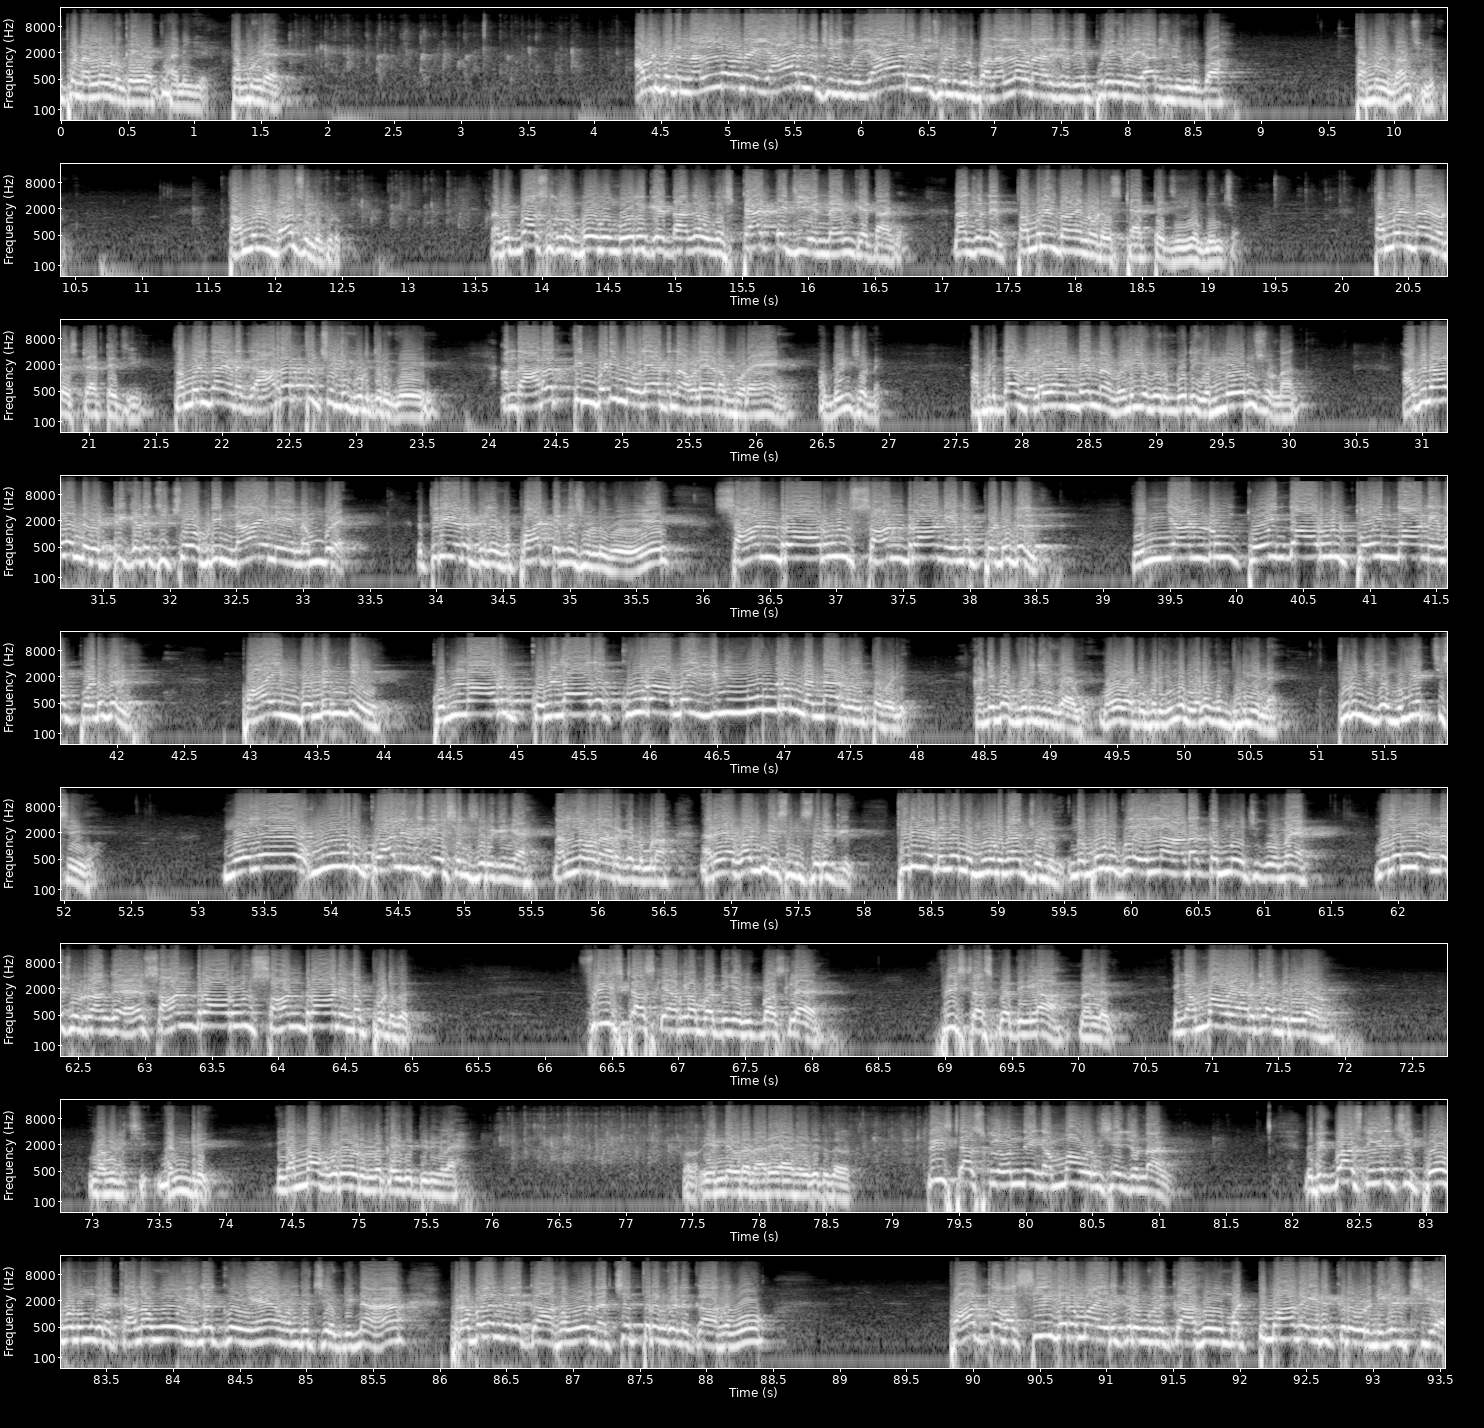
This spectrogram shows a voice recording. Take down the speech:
இப்போ நல்லவனு கை நீங்கள் தப்பு கிடையாது. அப்படிப்பட்ட நல்லவனை யாருங்க சொல்லிக் கொடு யாருங்க சொல்லி கொடுப்பா? நல்லவனா இருக்கிறது எப்படிங்கிறத யார் சொல்லி கொடுப்பா? தமிழ் தான் சொல்லிக் கொடுக்கும் தமிழ் தான் சொல்லிக் கொடுக்கும் நான் பிக் பாஸுக்குள்ள போகும்போது கேட்டாங்க உங்க ஸ்ட்ராட்டஜி என்னன்னு கேட்டாங்க. நான் சொன்னேன் தமிழ் தான் என்னோட ஸ்ட்ராட்டஜி அப்படின்னு சொன்னேன். தமிழ் தான் என்னோட ஸ்ட்ராட்டஜி தமிழ் தான் எனக்கு அறத்தை சொல்லி கொடுத்துருக்கு. அந்த அறத்தின்படி இந்த விளையாட்டை நான் விளையாட போறேன் அப்படின்னு சொன்னேன். அப்படித்தான் விளையாண்டேன் நான் வெளியே வரும்போது எல்லோரும் சொன்னாங்க. அதனால அந்த வெற்றி கிடைச்சிச்சோ அப்படின்னு நான் என்னை நம்புறேன். திரிகடத்தில் இருக்க பாட்டு என்ன சொல்லுது? சான்றாருள் சான்றான் எனப்படுதல் எஞ்ஞான்றும் தோய்ந்தாருள் தோய்ந்தான் எனப்படுதல் பாய்ந்தெழுந்து கொன்னாரு கொள்ளாத கூறாமை இம்மூன்றும் நன்னார் வகுத்த வழி. கண்டிப்பா புரிஞ்சிருக்காது. முதல் வாட்டி படிக்கும்போது எனக்கும் புரியல. புரிஞ்சுக்க முயற்சி செய்வோம். முத மூணு குவாலிபிகேஷன்ஸ் இருக்குங்க. நல்லவனா இருக்கணும்னா. நிறைய குவாலிபிகேஷன்ஸ் இருக்கு. திரியடுங்க அந்த மூணு தான் சொல்லுது. இந்த மூணுக்குள்ள எல்லாம் அடக்கம்னு வச்சுக்கோமே. முதல்ல என்ன சொல்றாங்க? சான்றாருள் சான்றான் எனப்படுதல். ஃப்ரீ ஸ்டாஸ்க் யாரெல்லாம் பார்த்தீங்க பிக் பாஸ்ல ஃப்ரீ ஸ்டாஸ் பார்த்தீங்களா? நல்லது. எங்க அம்மாவை யாருக்கெல்லாம் தெரியும்? மகிழ்ச்சி. நன்றி. எங்க அம்மா ஒரே ஒரு கை தட்டிடுங்களேன். என்னை விட நிறைய கை தட்டுதவர். ஃப்ரீ ஸ்டாஸ்க்குள்ள வந்து எங்க அம்மா ஒரு விஷயம் சொன்னாங்க. இந்த பிக் பாஸ் நிகழ்ச்சி போகணுங்கிற கனவோ இலக்கும் ஏன் வந்துச்சு அப்படின்னா பிரபலங்களுக்காகவும் நட்சத்திரங்களுக்காகவும் பார்க்க வசீகரமா இருக்கிறவங்களுக்காகவும் மட்டுமாக இருக்கிற ஒரு நிகழ்ச்சியை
